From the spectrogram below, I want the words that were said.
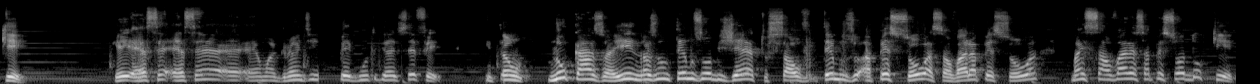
quê? Okay? Essa, essa é, é uma grande pergunta que deve ser feita. Então, no caso aí, nós não temos o objeto, salvo, temos a pessoa, salvar a pessoa, mas salvar essa pessoa do quê?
